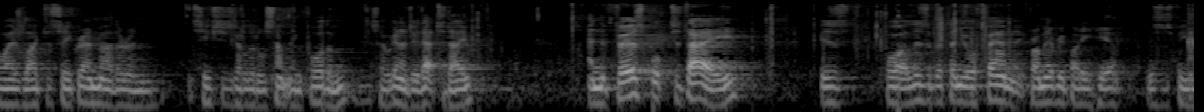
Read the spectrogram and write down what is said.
always like to see grandmother and see if she's got a little something for them. So we're going to do that today. And the first book today is for Elizabeth and your family, from everybody here. This is for you.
